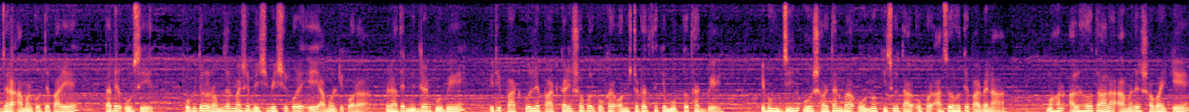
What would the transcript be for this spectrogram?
যারা আমল করতে পারে তাদের উচিত পবিত্র রমজান মাসে বেশি বেশি করে এই আমলটি করা। রাতের নিদ্রার পূর্বে এটি পাঠ করলে পাঠকারী সকল প্রকার অনিষ্টতা থেকে মুক্ত থাকবে এবং জিন ও শয়তান বা অন্য কিছুই তার ওপর আসর হতে পারবে না। মহান আল্লাহ তালা আমাদের সবাইকে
